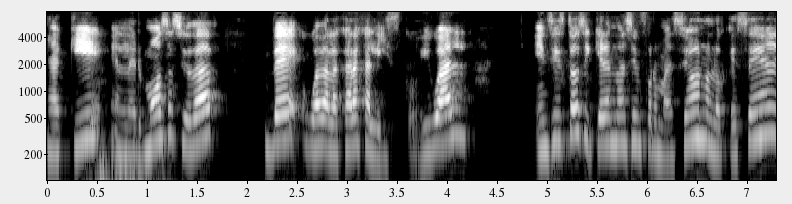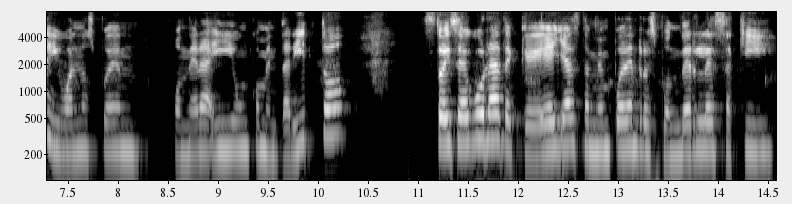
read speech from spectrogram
Aquí en la hermosa ciudad de Guadalajara, Jalisco. Igual, insisto, si quieren más información o lo que sea, igual nos pueden poner ahí un comentarito. Estoy segura de que ellas también pueden responderles aquí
